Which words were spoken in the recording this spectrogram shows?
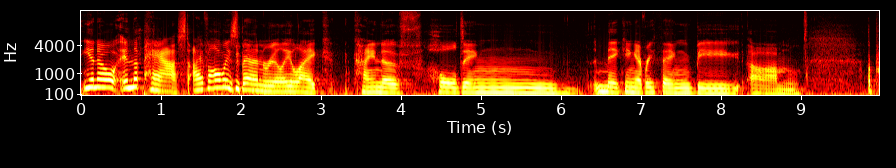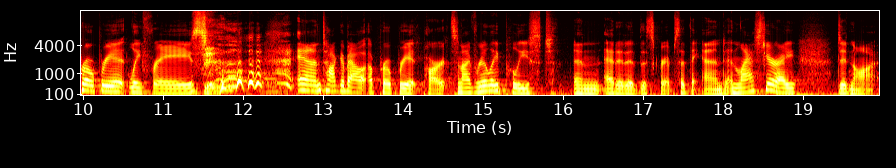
you know, in the past, I've always been really like kind of holding, making everything be um, appropriately phrased and talk about appropriate parts. And I've really policed and edited the scripts at the end. And last year I did not.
